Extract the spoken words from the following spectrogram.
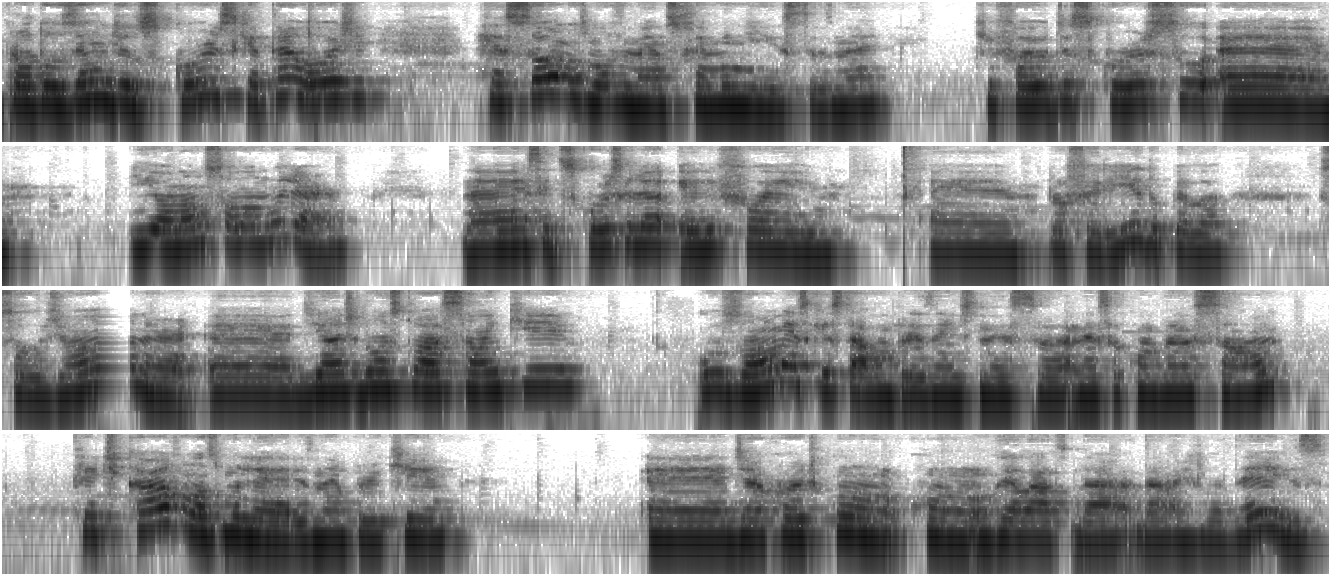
produziu um discurso que até hoje ressoa nos movimentos feministas, né, que foi o discurso é, e eu não sou uma mulher. Né, esse discurso ele, ele foi é, proferido pela Sojourner é, diante de uma situação em que os homens que estavam presentes nessa, nessa convenção criticavam as mulheres, né? Porque, é, de acordo com, com o relato da, da Angela Davis,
